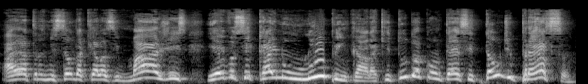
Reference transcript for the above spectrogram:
aí a transmissão daquelas imagens, e aí você cai num looping, cara, que tudo acontece tão depressa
